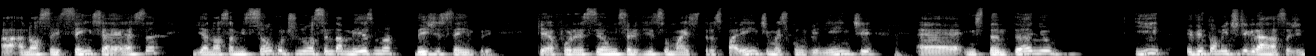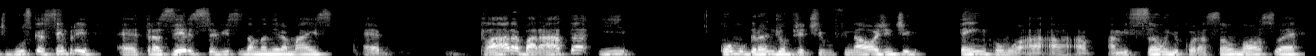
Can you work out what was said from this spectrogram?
a, a nossa essência é essa e a nossa missão continua sendo a mesma desde sempre que é fornecer um serviço mais transparente, mais conveniente, é, instantâneo e eventualmente de graça. A gente busca sempre é, trazer esses serviços da maneira mais é, clara, barata e como grande objetivo final a gente tem como a, a, a missão e o coração nosso é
